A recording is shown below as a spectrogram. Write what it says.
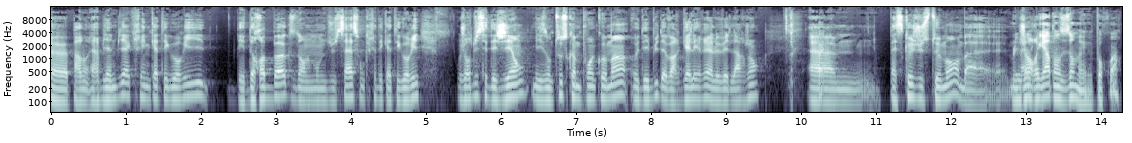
euh, pardon, Airbnb a créé une catégorie. Des Dropbox dans le monde du SaaS ont créé des catégories. Aujourd'hui, c'est des géants, mais ils ont tous comme point commun au début d'avoir galéré à lever de l'argent. Euh, Parce que justement, bah, Les gens regardent en se disant mais pourquoi?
